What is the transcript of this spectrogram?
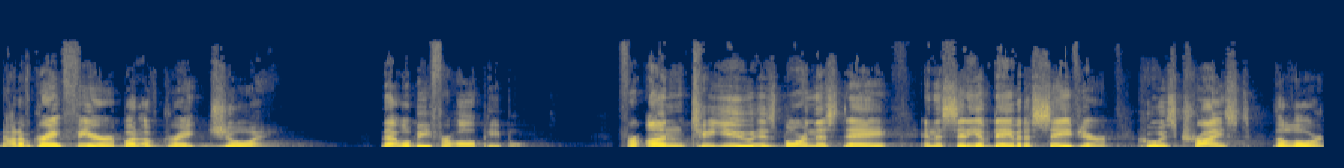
not of great fear, but of great joy that will be for all people. For unto you is born this day in the city of David a Savior who is Christ the Lord.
